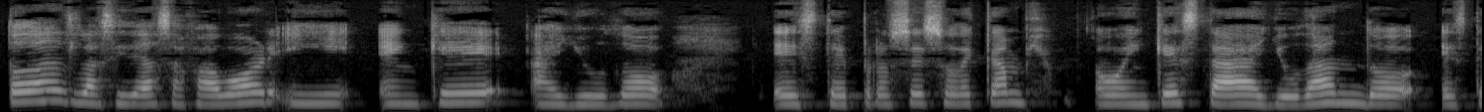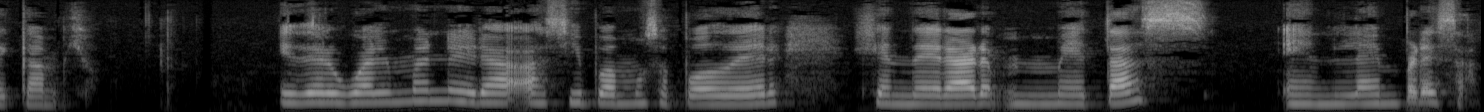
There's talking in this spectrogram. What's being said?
todas las ideas a favor y en qué ayudó este proceso de cambio o en qué está ayudando este cambio. Y de igual manera así vamos a poder generar metas en la empresa.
